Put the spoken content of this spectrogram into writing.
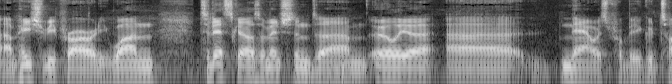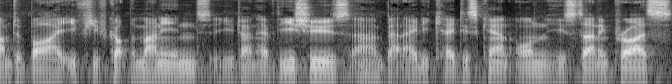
um, he should be priority one. Tedesco, as I mentioned um, earlier, uh, now is probably a good time to buy if you've got the money and you don't have the issues. Uh, about 80k discount on his starting price.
